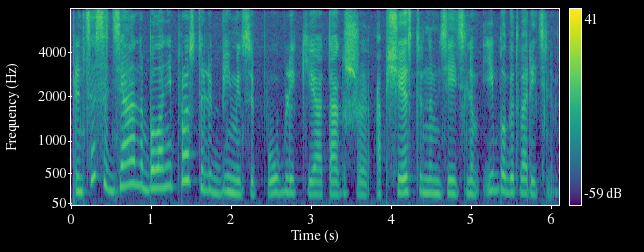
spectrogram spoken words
Принцесса Диана была не просто любимицей публики, а также общественным деятелем и благотворителем.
